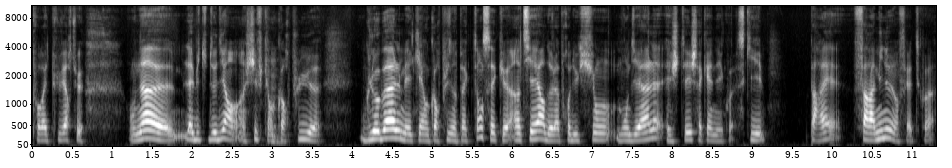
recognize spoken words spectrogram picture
pour être plus vertueux. On a l'habitude de dire un chiffre qui est mmh. encore plus global, mais qui est encore plus impactant, c'est qu'un tiers de la production mondiale est jeté chaque année. Quoi. Ce qui paraît faramineux en fait. Quoi.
